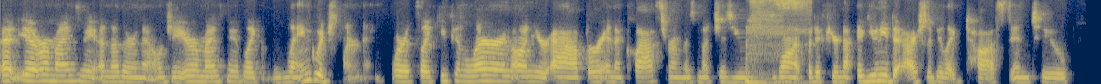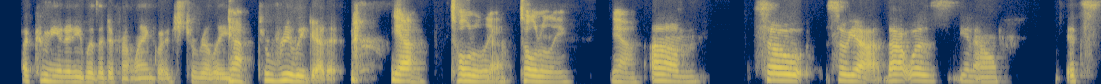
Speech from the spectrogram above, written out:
It, it reminds me another analogy. It reminds me of like language learning, where it's like you can learn on your app or in a classroom as much as you want, but if you're not, you need to actually be like tossed into a community with a different language to really, Yeah. to really get it. yeah totally Yeah. totally yeah um so so yeah that was you know it's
